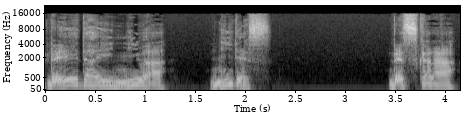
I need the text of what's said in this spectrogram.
例題2は2です。ですから、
